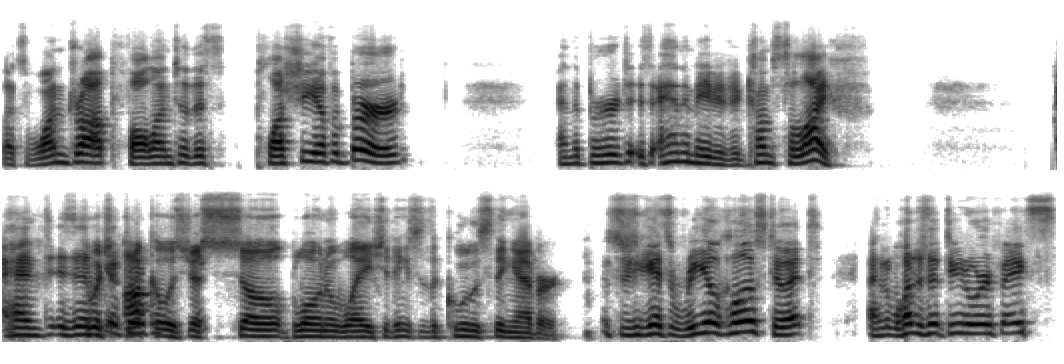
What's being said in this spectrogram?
lets one drop fall into this plushie of a bird, and the bird is animated and comes to life. And is it which adorable? Akko is just so blown away. She thinks it's the coolest thing ever. So she gets real close to it, and what does it do to her face?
